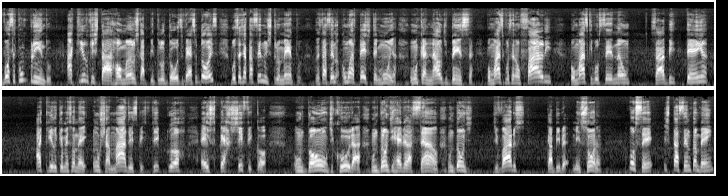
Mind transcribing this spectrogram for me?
Você cumprindo aquilo que está Romanos capítulo 12, verso 2, você já está sendo um instrumento você está sendo uma testemunha, um canal de bênção. Por mais que você não fale, por mais que você não, sabe, tenha aquilo que eu mencionei, um chamado específico, específico, um dom de cura, um dom de revelação, um dom de, de vários que a Bíblia menciona, você está sendo também,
